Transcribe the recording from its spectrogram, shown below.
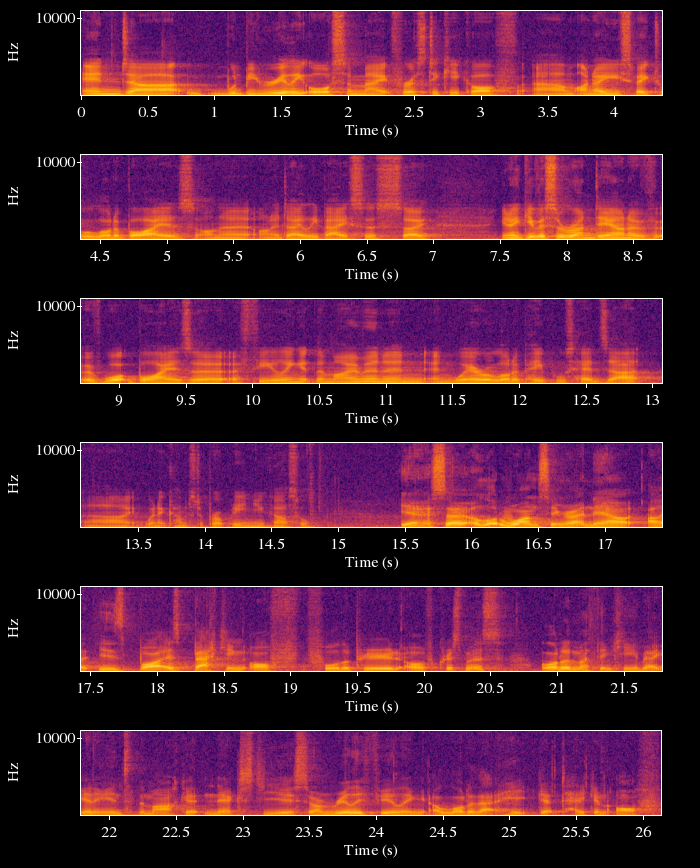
and uh, would be really awesome, mate, for us to kick off. Um, I know you speak to a lot of buyers on a on a daily basis, so you know, give us a rundown of, of what buyers are, are feeling at the moment and, and where a lot of people's heads at uh, when it comes to property in Newcastle. Yeah, so a lot of what I'm seeing right now uh, is buyers backing off for the period of Christmas. A lot of them are thinking about getting into the market next year, so I'm really feeling a lot of that heat get taken off.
